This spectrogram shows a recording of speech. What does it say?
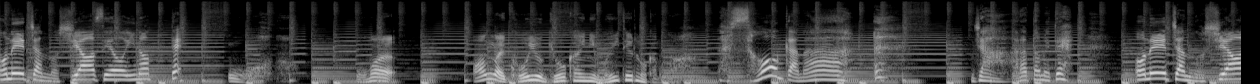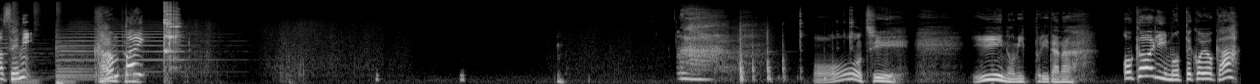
お姉ちゃんの幸せを祈って。おおお前案外こういう業界に向いてるのかもな。そうかな。じゃあ改めてお姉ちゃんの幸せに乾杯。おおちいい飲みっぷりだな。おかわり持ってこようか。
